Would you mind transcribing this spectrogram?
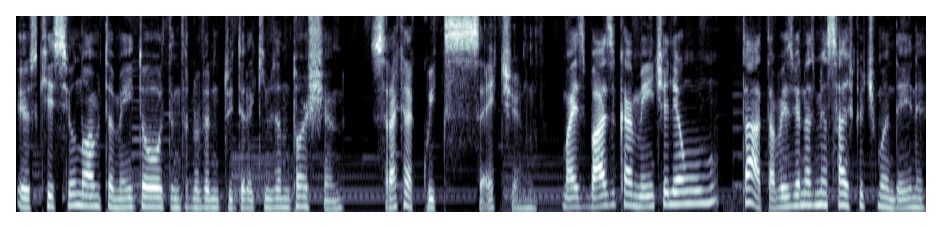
eu esqueci o nome também, tô tentando ver no Twitter aqui, mas eu não tô achando. Será que era Quickset? Mas basicamente ele é um. Tá, talvez vendo as mensagens que eu te mandei, né?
